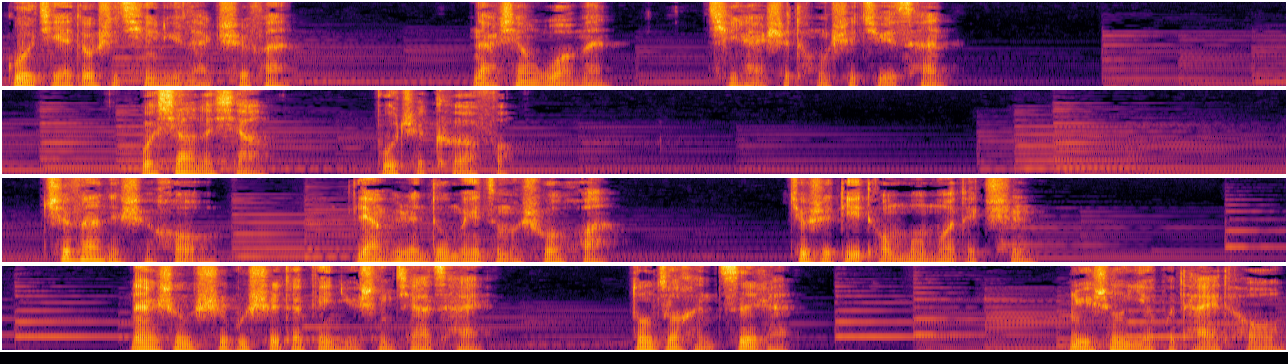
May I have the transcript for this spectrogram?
过节都是情侣来吃饭，哪像我们，竟然是同事聚餐。”我笑了笑，不知可否。吃饭的时候，两个人都没怎么说话，就是低头默默的吃。男生时不时的给女生夹菜，动作很自然。女生也不抬头，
